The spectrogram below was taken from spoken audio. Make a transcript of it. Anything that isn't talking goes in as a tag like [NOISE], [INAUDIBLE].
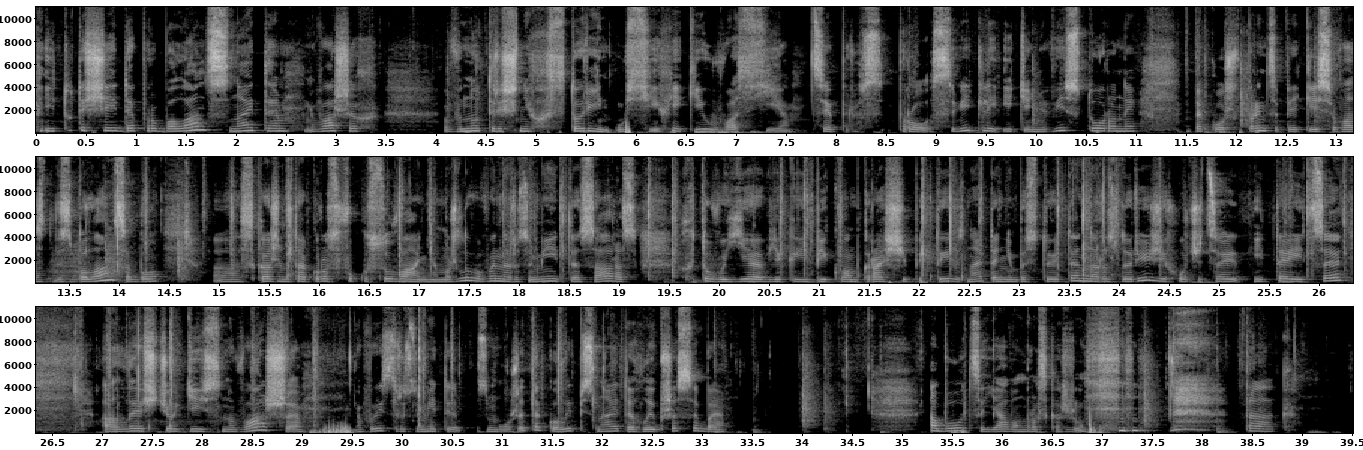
І тут ще йде про баланс, знаєте, ваших внутрішніх сторін, усіх, які у вас є. Це про світлі і тіньові сторони. Також, в принципі, якийсь у вас дисбаланс або, скажімо так, розфокусування. Можливо, ви не розумієте зараз, хто ви є, в який бік вам краще піти. Знаєте, ніби стоїте на роздоріжжі, хочеться і те, і це. Але що дійсно ваше, ви зрозуміти зможете, коли пізнаєте глибше себе. Або це я вам розкажу. [LAUGHS] Так,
